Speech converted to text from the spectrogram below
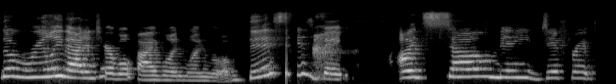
the really bad and terrible 511 rule this is based on so many different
